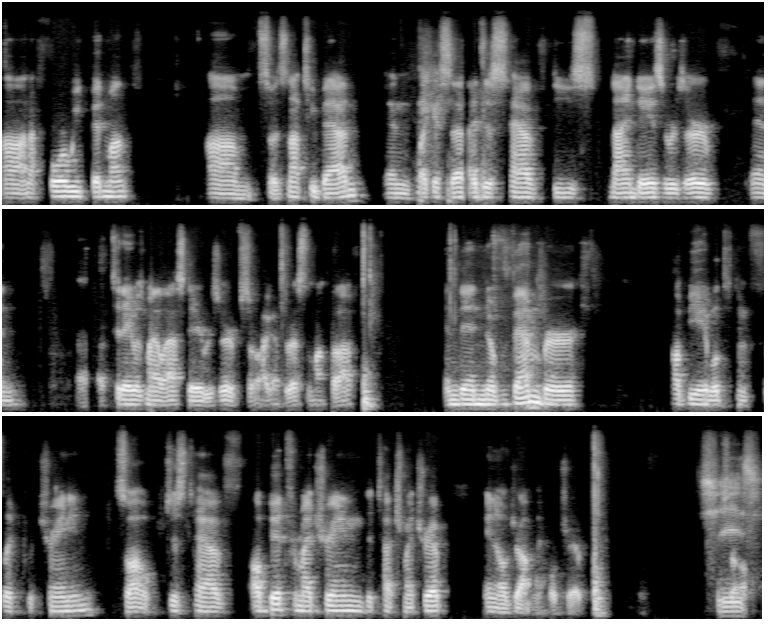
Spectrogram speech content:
on a four week bid month. Um, so it's not too bad. And like I said, I just have these nine days of reserve, and uh, today was my last day of reserve, so I got the rest of the month off. And then November, I'll be able to conflict with training. So I'll just have I'll bid for my training to touch my trip, and it'll drop my whole trip. Jeez, so,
